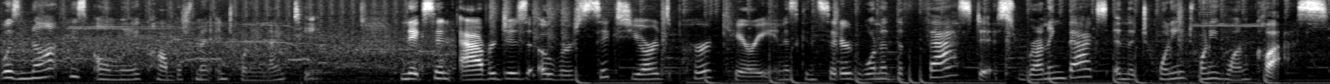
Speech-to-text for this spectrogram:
was not his only accomplishment in 2019. Nixon averages over six yards per carry and is considered one of the fastest running backs in the 2021 class.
